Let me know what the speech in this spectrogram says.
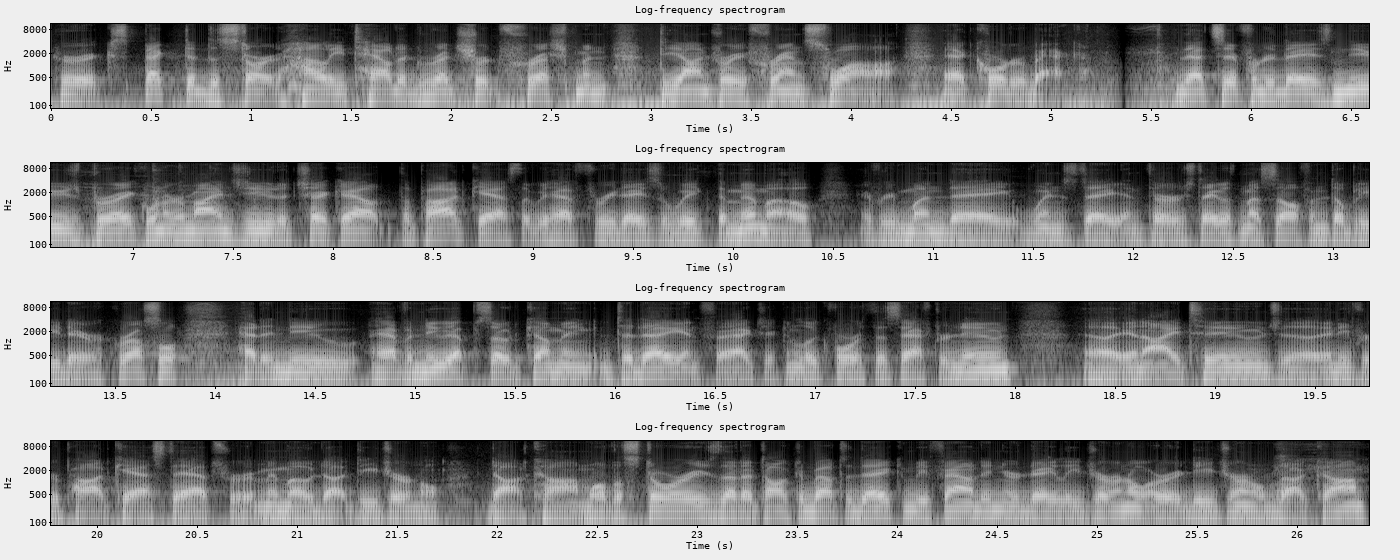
who are expected to start highly touted redshirt freshman Deondre Francois at quarterback. That's it for today's news break. I want to remind you to check out the podcast that we have three days a week, The Memo, every Monday, Wednesday, and Thursday with myself and W. Derek Russell. Had a new have a new episode coming today. In fact, you can look for it this afternoon uh, in iTunes, uh, any of your podcast apps, or at memo.djournal.com. All the stories that I talked about today can be found in your daily journal or at djournal.com.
